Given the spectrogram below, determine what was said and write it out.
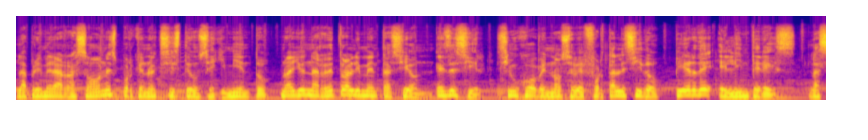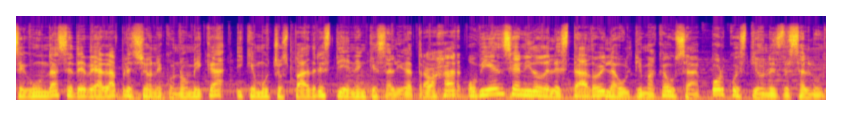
La primera razón es porque no existe un seguimiento, no hay una retroalimentación, es decir, si un joven no se ve fortalecido, pierde el interés. La segunda se debe a la presión económica y que muchos padres tienen que salir a trabajar o bien se han ido del Estado y la última causa, por cuestiones de salud.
